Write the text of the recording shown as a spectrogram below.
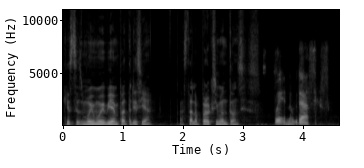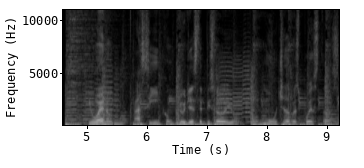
que estés muy muy bien, Patricia. Hasta la próxima entonces. Bueno, gracias. Y bueno, así concluye este episodio con muchas respuestas,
